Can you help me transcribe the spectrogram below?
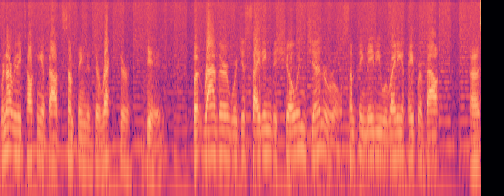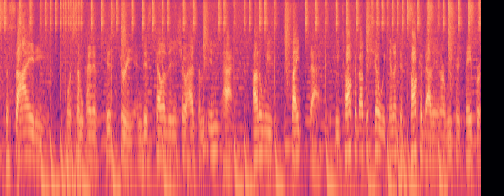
We're not really talking about something the director did but rather we're just citing the show in general, something maybe we're writing a paper about uh, society or some kind of history, and this television show has some impact. How do we cite that? If we talk about the show, we cannot just talk about it in our research paper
